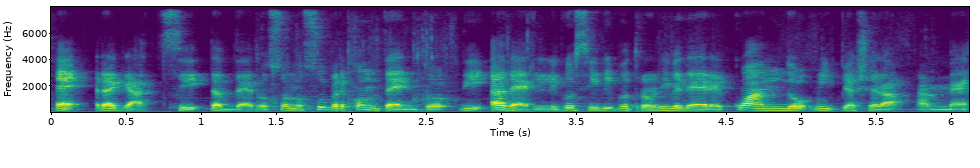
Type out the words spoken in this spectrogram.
e ragazzi davvero sono super contento di averli così li potrò rivedere quando mi piacerà a me.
